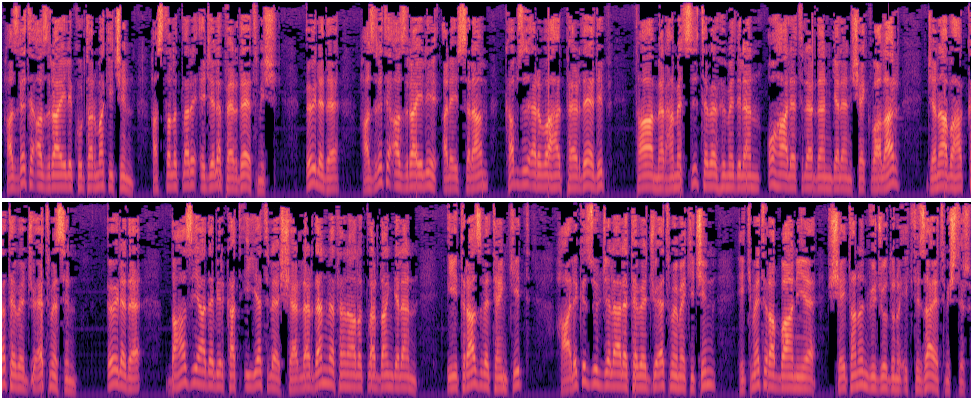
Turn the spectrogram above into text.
Hazreti Azrail'i kurtarmak için hastalıkları ecele perde etmiş. Öyle de Hazreti Azrail'i aleyhisselam kabz-ı ervaha perde edip ta merhametsiz tevehhüm edilen o haletlerden gelen şekvalar Cenabı Hakk'a teveccüh etmesin. Öyle de daha ziyade bir kat'iyetle şerlerden ve fenalıklardan gelen itiraz ve tenkit Halik-i Zülcelal'e teveccüh etmemek için hikmet-i rabbaniye şeytanın vücudunu iktiza etmiştir.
